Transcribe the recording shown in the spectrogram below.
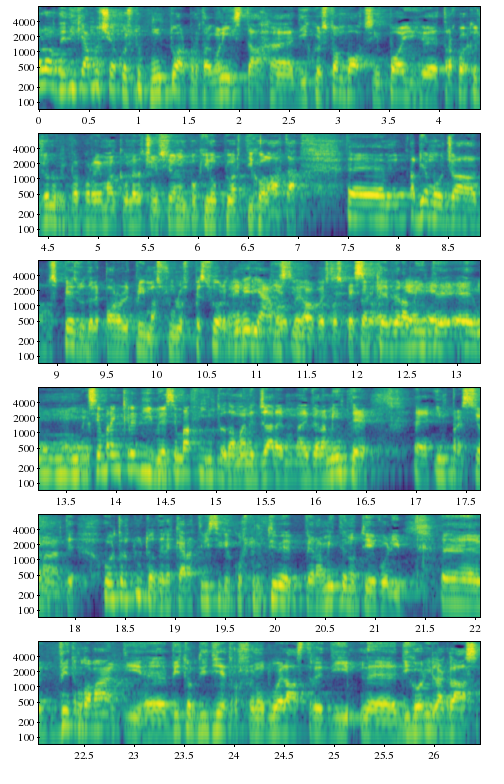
Allora dedichiamoci a questo punto al protagonista eh, di questo unboxing, poi eh, tra qualche giorno vi proporremo anche una recensione un pochino più articolata. Eh, abbiamo già speso delle parole prima sullo spessore, rivediamo però questo spessore perché veramente è, è un, sembra incredibile, sembra finto da maneggiare, ma è veramente eh, impressionante. Oltretutto ha delle caratteristiche costruttive veramente notevoli, eh, vetro davanti, eh, vetro di dietro sono due lastre di, di Gorilla Glass,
